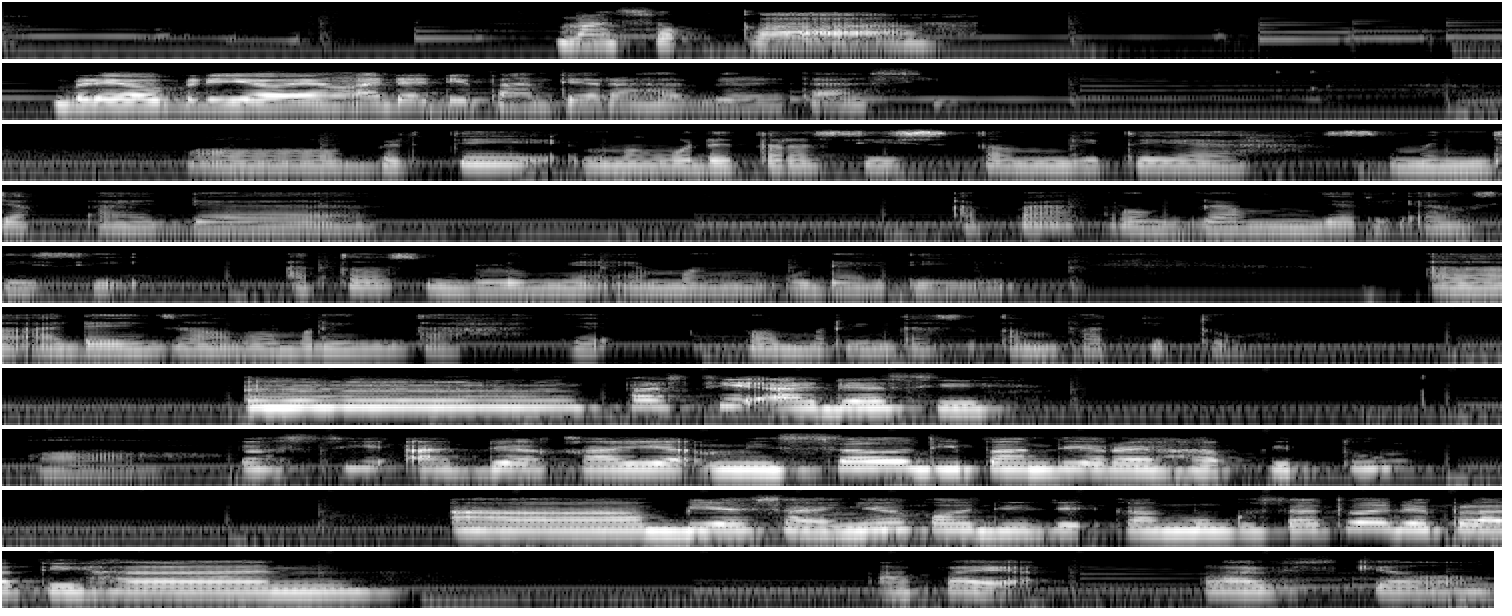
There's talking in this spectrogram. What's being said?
Masuk ke beliau-beliau yang ada di panti rehabilitasi. Oh berarti emang udah tersistem gitu ya semenjak ada apa program dari LCC atau sebelumnya emang udah di eh, adain sama pemerintah ya, pemerintah setempat gitu. Hmm, pasti ada sih. Wah. Pasti ada kayak misal di panti rehab itu eh, biasanya kalau di kampung Gusta tuh ada pelatihan apa ya life skill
